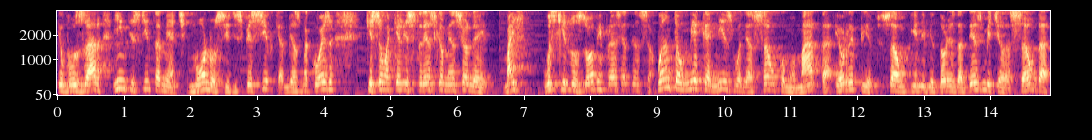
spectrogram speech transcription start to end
eu vou usar indistintamente monossítio específico, que é a mesma coisa, que são aqueles três que eu mencionei. Mas os que nos ouvem, prestem atenção. Quanto ao mecanismo de ação como mata, eu repito, são inibidores da desmetilação da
